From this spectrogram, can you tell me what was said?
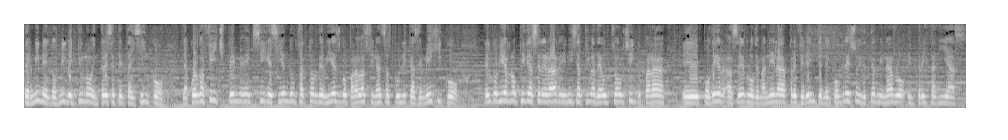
termine el 2021 en 375. De acuerdo a Fitch, Pemex sigue siendo un factor de riesgo para las finanzas públicas de México. El gobierno pide acelerar iniciativa de outsourcing para eh, poder hacerlo de manera preferente en el Congreso y determinarlo en 30 días.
